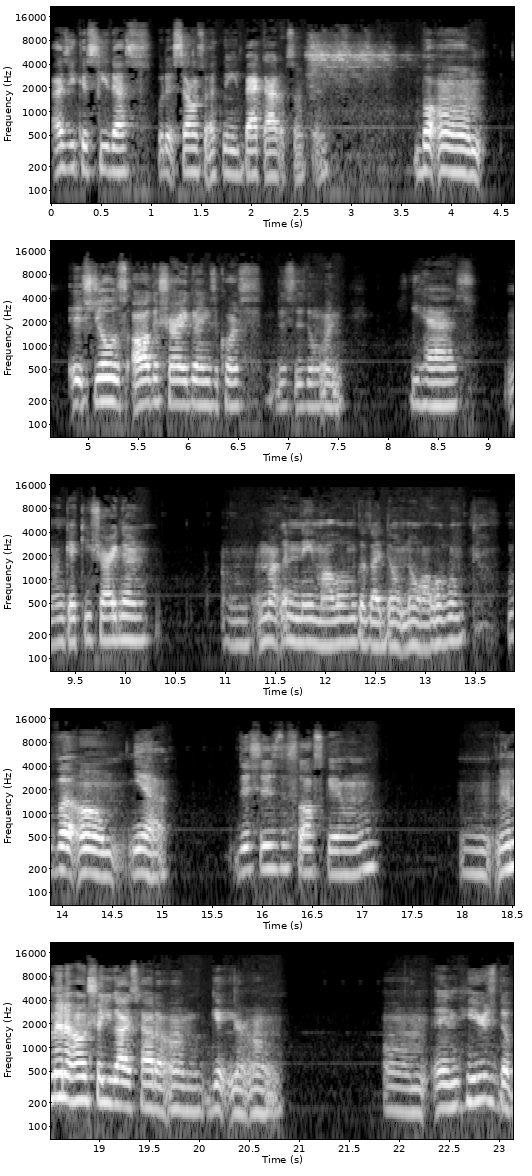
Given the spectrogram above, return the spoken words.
as you can see, that's what it sounds like when you back out of something. But um, it shows all the Sharingans. Of course, this is the one he has, Mangekyo Sharingan. Um, I'm not gonna name all of them because I don't know all of them. But um, yeah, this is the Sasuke one. Mm, in a minute, I'll show you guys how to um get your own. Um, and here's the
